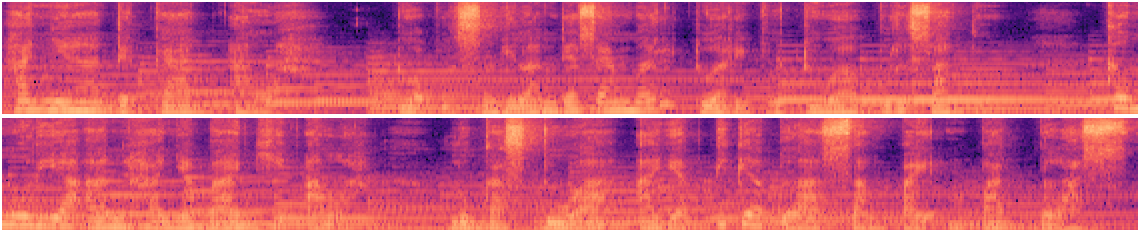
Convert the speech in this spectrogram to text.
Hanya dekat Allah. 29 Desember 2021. Kemuliaan hanya bagi Allah. Lukas 2 ayat 13 sampai 14.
